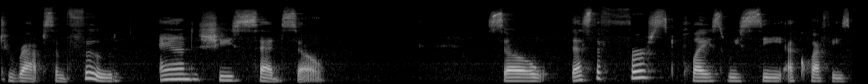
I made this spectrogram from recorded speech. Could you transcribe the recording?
to wrap some food, and she said so. So that's the first place we see Ekwefi's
